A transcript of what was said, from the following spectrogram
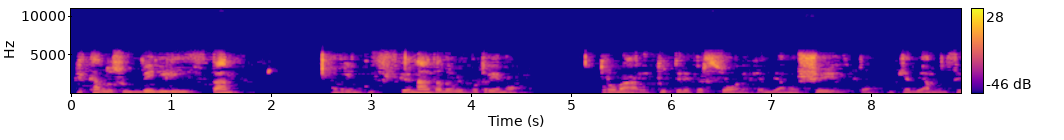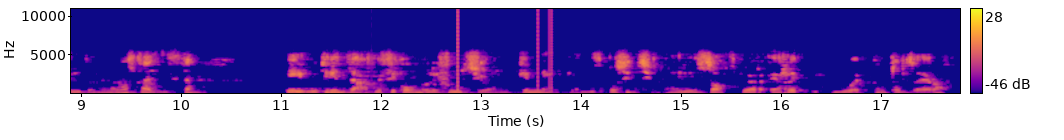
cliccando su vedi lista avremo questa schermata dove potremo trovare tutte le persone che abbiamo scelto e che abbiamo inserito nella nostra lista e utilizzarle secondo le funzioni che mette a disposizione il software RP 2.0.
